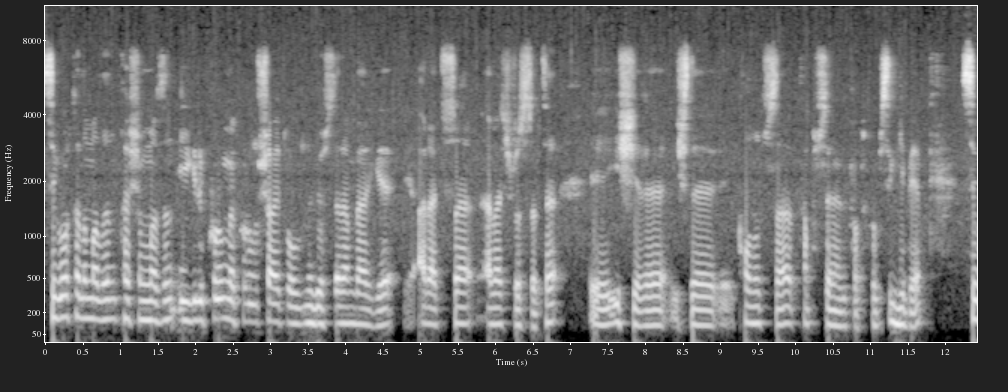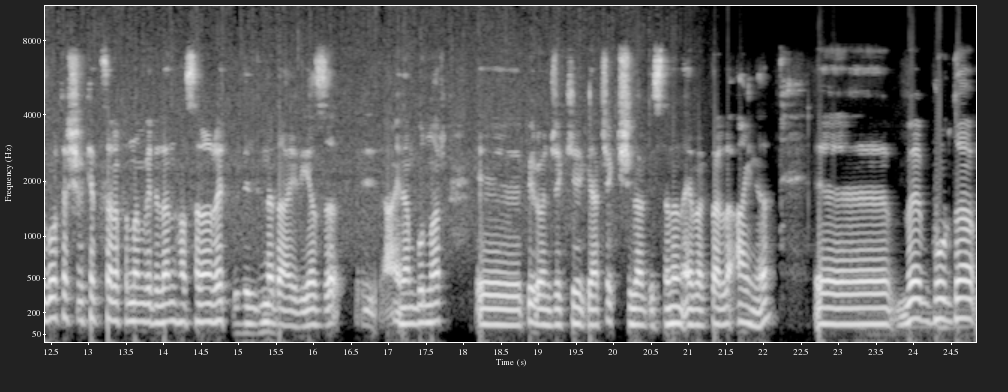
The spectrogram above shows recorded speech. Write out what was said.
Sigortalı malın taşınmazın ilgili kurum ve kuruluşa ait olduğunu gösteren belge, araçsa araç ruhsatı, e, iş yeri, işte e, konutsa tapu senedi fotokopisi gibi. Sigorta şirketi tarafından verilen hasarın reddedildiğine dair yazı, e, aynen bunlar e, bir önceki gerçek kişilerde istenen evraklarla aynı. E, ve burada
